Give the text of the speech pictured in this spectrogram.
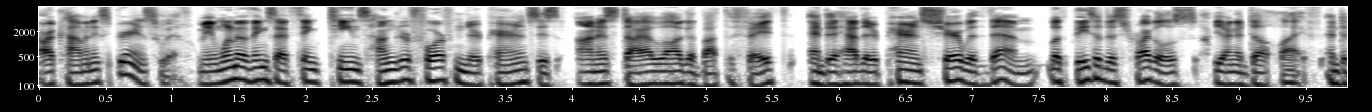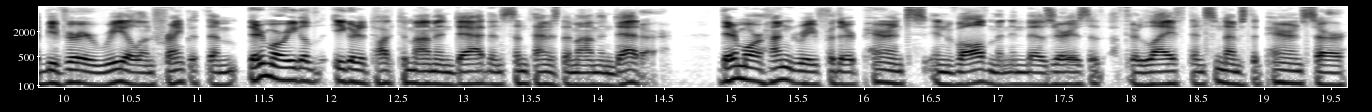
our common experience with. I mean, one of the things I think teens hunger for from their parents is honest dialogue about the faith and to have their parents share with them, look, these are the struggles of young adult life, and to be very real and frank with them. They're more eager, eager to talk to mom and dad than sometimes the mom and dad are they're more hungry for their parents' involvement in those areas of, of, their life than sometimes the parents are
